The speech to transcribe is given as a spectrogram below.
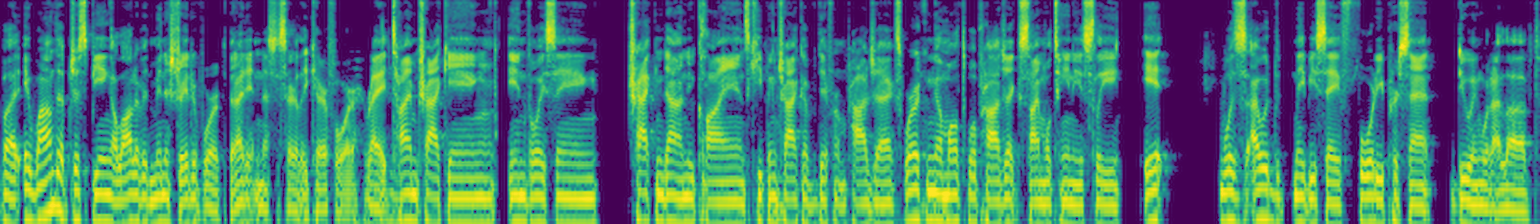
But it wound up just being a lot of administrative work that I didn't necessarily care for, right? Mhm. Time tracking, invoicing, tracking down new clients, keeping track of different projects, working on multiple projects simultaneously. It was, I would maybe say 40% doing what I loved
